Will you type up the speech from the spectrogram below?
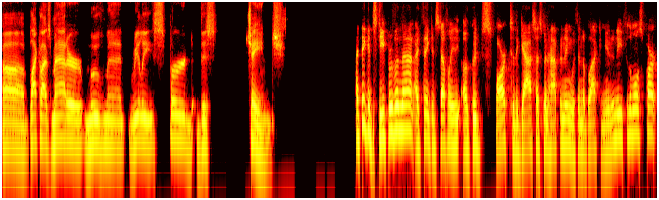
uh, black lives matter movement really spurred this change. I think it's deeper than that. I think it's definitely a good spark to the gas that's been happening within the black community for the most part.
